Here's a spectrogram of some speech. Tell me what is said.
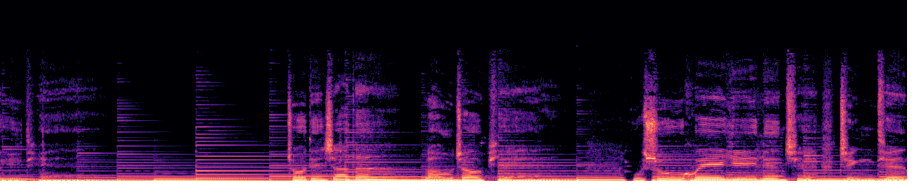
一天。桌垫下的老照片，无数回忆连接。今天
